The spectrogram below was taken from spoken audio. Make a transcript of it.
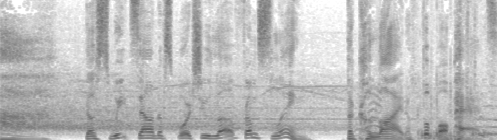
Ah, the sweet sound of sports you love from Sling. The collide of football pads.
